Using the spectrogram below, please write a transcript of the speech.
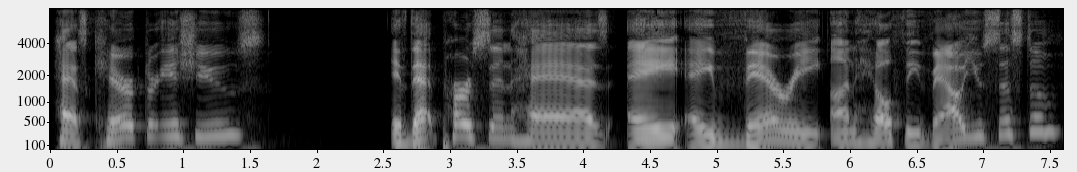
has character issues, if that person has a a very unhealthy value system,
